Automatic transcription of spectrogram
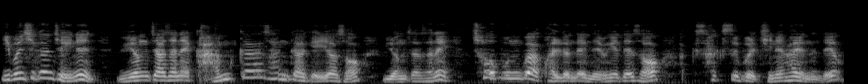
이번 시간 저희는 유형자산의 감가상각에 이어서 유형자산의 처분과 관련된 내용에 대해서 학습을 진행하였는데요.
